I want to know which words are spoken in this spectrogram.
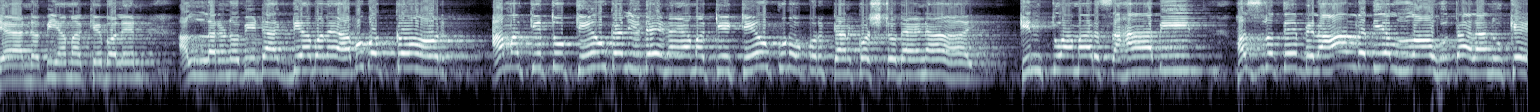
ইয়া নবী আমাকে বলেন, আল্লাহর নবী ডাক দিয়া বলে, আবু বক্কর, আমাকে তো কেউ গালি দেয় নাই, আমাকে কেউ কোনো প্রকার কষ্ট দেয় নাই। কিন্তু আমার সাহাবি হজরতে বেলাল রাদিয়াল্লাহু তাআলানুকে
